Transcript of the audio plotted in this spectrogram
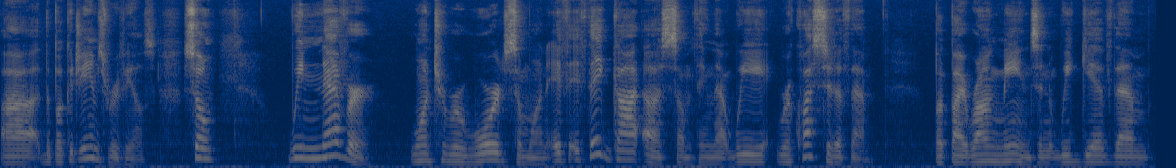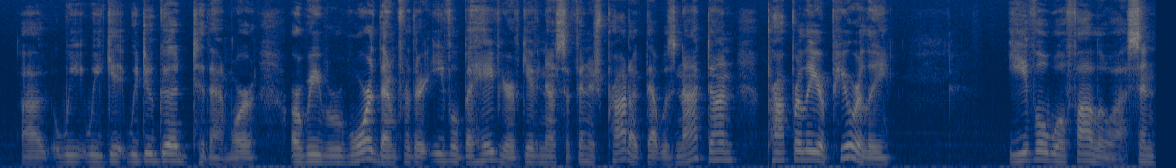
uh, the book of james reveals so we never want to reward someone if, if they got us something that we requested of them but by wrong means and we give them uh, we, we get we do good to them or or we reward them for their evil behavior of giving us a finished product that was not done properly or purely evil will follow us and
